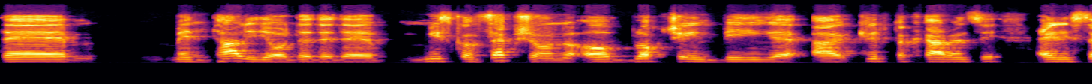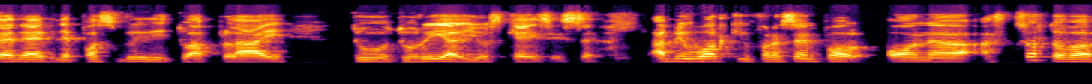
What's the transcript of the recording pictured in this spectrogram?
the mentality or the, the, the, misconception of blockchain being a cryptocurrency and instead having the possibility to apply to, to real use cases. I've been working, for example, on a, a sort of a,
